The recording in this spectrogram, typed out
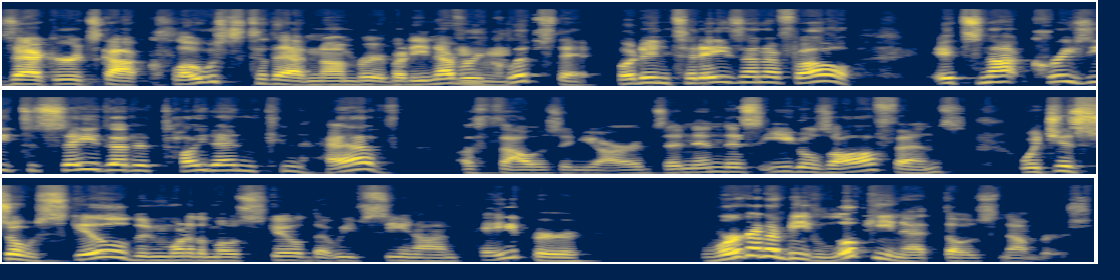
Zach Ertz got close to that number, but he never mm-hmm. eclipsed it. But in today's NFL, it's not crazy to say that a tight end can have a thousand yards. And in this Eagles offense, which is so skilled and one of the most skilled that we've seen on paper, we're going to be looking at those numbers.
